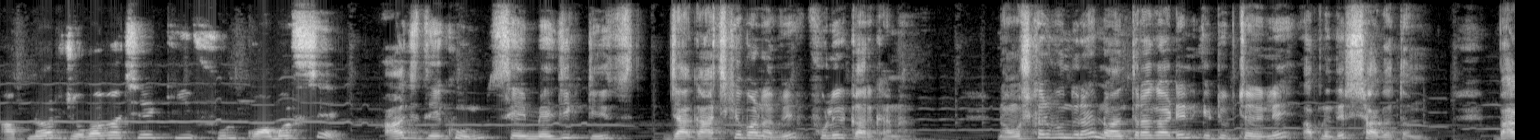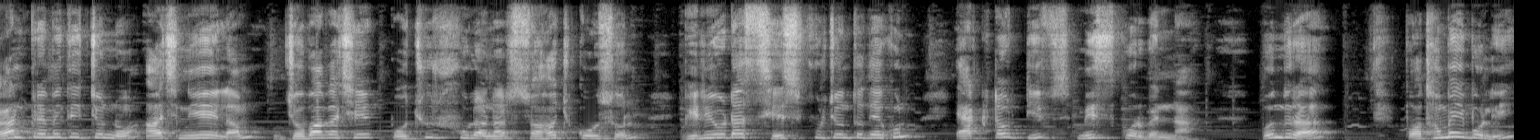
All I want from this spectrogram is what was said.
আপনার জবা গাছে কি ফুল কম আসছে? আজ দেখুন সেই ম্যাজিক টিপস যা গাছকে বানাবে ফুলের কারখানা। নমস্কার বন্ধুরা, নয়নতারা গার্ডেন ইউটিউব চ্যানেলে আপনাদের স্বাগতম। বাগান প্রেমীদের জন্য আজ নিয়ে এলাম জবা গাছে প্রচুর ফুল আনার সহজ কৌশল। ভিডিওটা শেষ পর্যন্ত দেখুন, একটাও টিপস মিস করবেন না। বন্ধুরা, প্রথমেই বলি,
